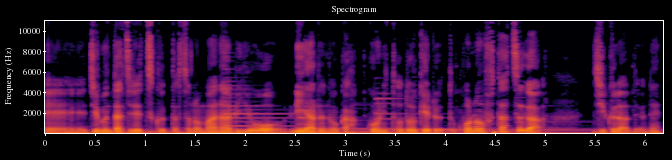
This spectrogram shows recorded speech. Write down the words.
えー、自分たちで作ったその学びをリアルの学校に届けると。この2つが軸なんだよね。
